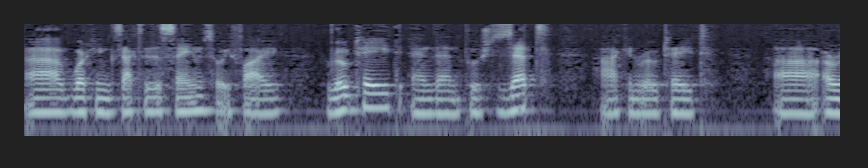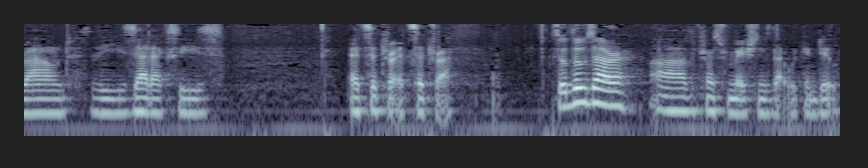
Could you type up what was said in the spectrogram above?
uh, working exactly the same so if I rotate and then push Z, I can rotate uh, around the Z axis, etc., etc. So those are uh, the transformations that we can do.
